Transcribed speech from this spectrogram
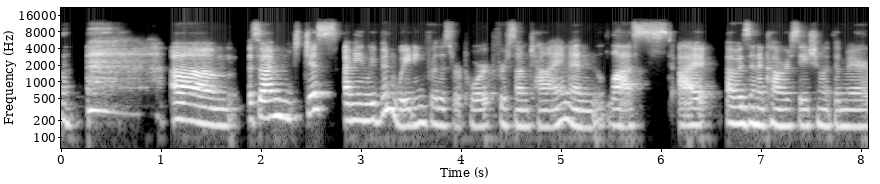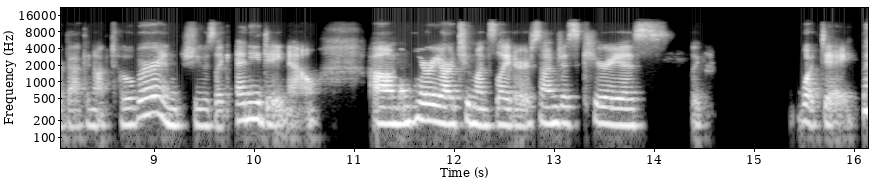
um so i'm just i mean we've been waiting for this report for some time. And last i i was in a conversation with the mayor back in october and she was like any day now. Um and here we are two months later. So i'm just curious like what day?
